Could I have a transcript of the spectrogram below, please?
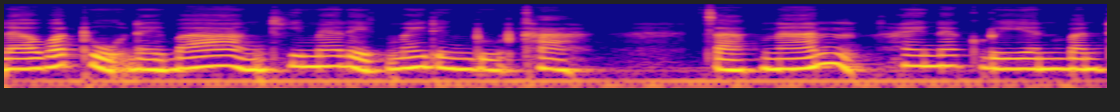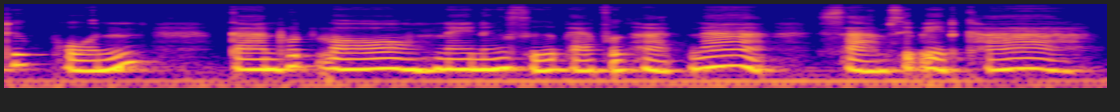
แล้ววัตถุใดบ้างที่แม่เหล็กไม่ดึงดูดค่ะ จากนั้นให้นักเรียนบันทึกผล การทดลองในหนังสือแบบฝึกหัดหน้า 31 ค่ะ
